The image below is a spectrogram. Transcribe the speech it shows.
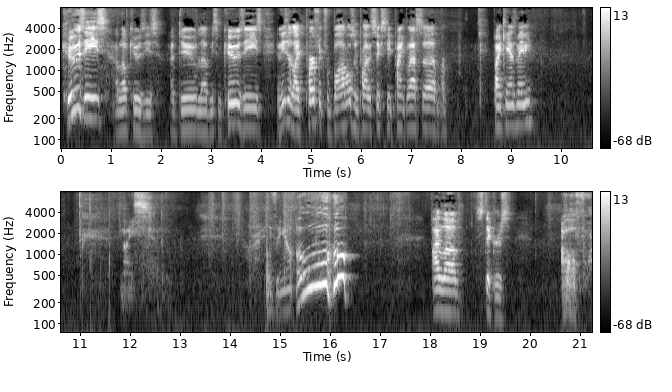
Koozies. I love koozies. I do love me some koozies. And these are like perfect for bottles and probably 60 pint glass uh, or pint cans maybe. Nice. Anything else? Oh, I love stickers. Oh, for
